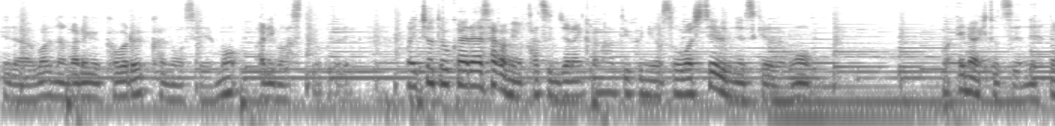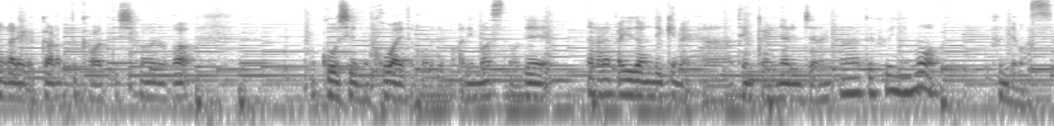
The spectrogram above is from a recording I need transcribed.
エラーは流れが変わる可能性もありますということでまあ、一応東海大相模が勝つんじゃないかなというふうに予想はしてるんですけれども、ま、エラー一つでね流れがガラッと変わってしまうのが甲子園の怖いところでもありますのでなかなか油断できない展開になるんじゃないかなというふうにも踏んでます。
